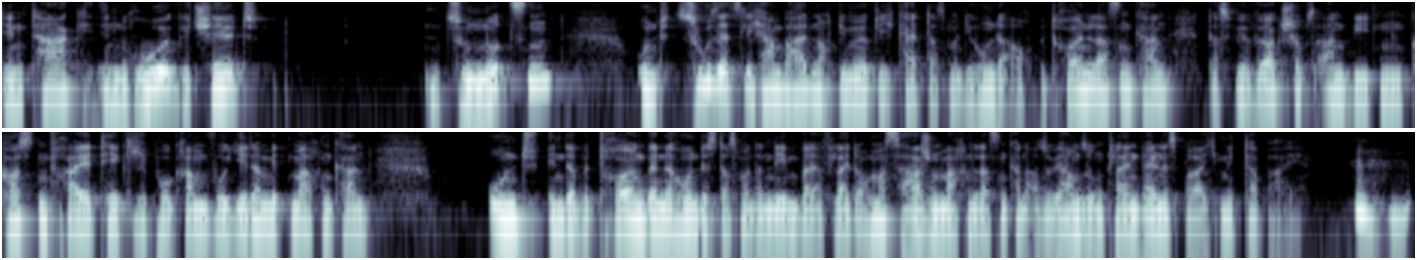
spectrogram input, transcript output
den Tag in Ruhe, gechillt zu nutzen. Und zusätzlich haben wir halt noch die Möglichkeit, dass man die Hunde auch betreuen lassen kann, dass wir Workshops anbieten, kostenfreie tägliche Programme, wo jeder mitmachen kann und in der Betreuung, wenn der Hund ist, dass man dann nebenbei vielleicht auch Massagen machen lassen kann. Also wir haben so einen kleinen Wellnessbereich mit dabei. Mhm.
